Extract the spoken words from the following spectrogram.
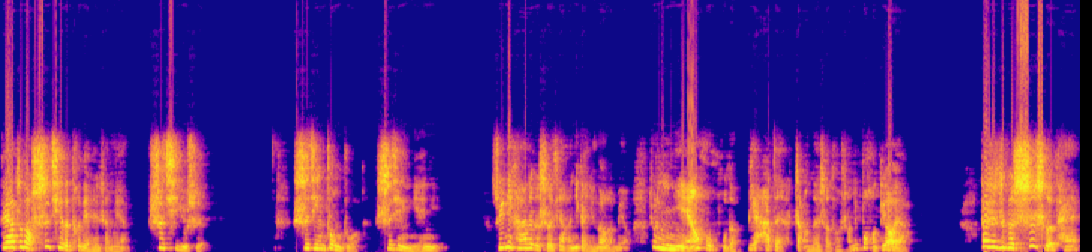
大家知道湿气的特点是什么呀？湿气就是湿性重浊，湿性黏腻。所以你看他这个舌象，你感觉到了没有？就是黏糊糊的，吧在长在舌头上，就不好掉呀。但是这个湿舌苔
